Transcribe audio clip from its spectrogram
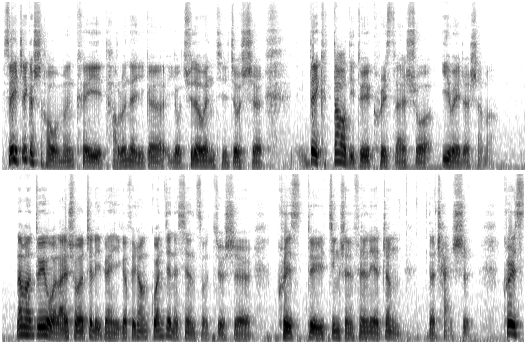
所以这个时候，我们可以讨论的一个有趣的问题就是，Dick 到底对于 Chris 来说意味着什么？那么对于我来说，这里边一个非常关键的线索就是 Chris 对于精神分裂症的阐释。Chris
